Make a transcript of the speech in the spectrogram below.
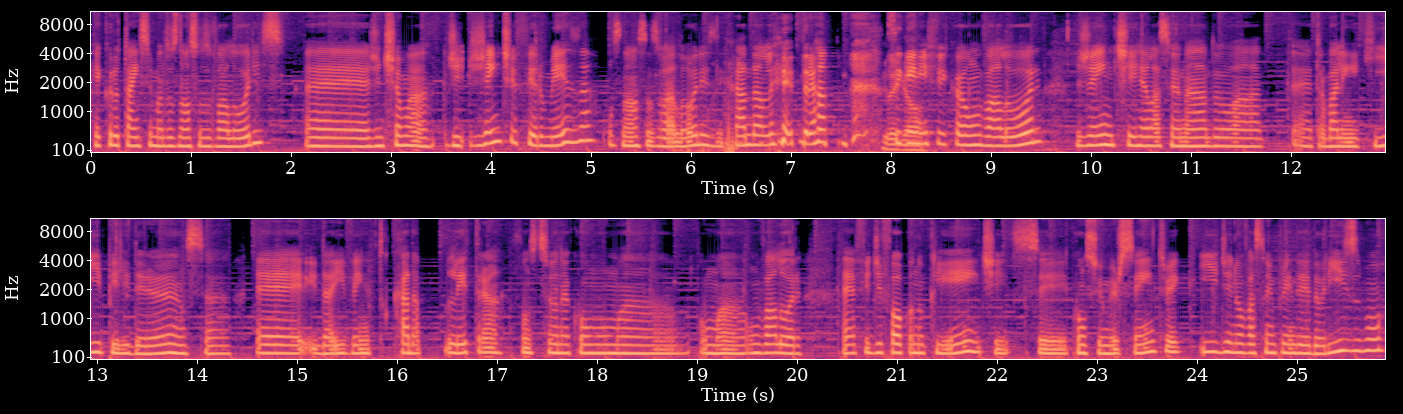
recrutar em cima dos nossos valores. É, a gente chama de gente firmeza os nossos valores e cada letra significa um valor. Gente relacionado a é, trabalho em equipe, liderança, é, e daí vem cada letra funciona como uma, uma, um valor. F de foco no cliente, C consumer centric, I de inovação e empreendedorismo,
